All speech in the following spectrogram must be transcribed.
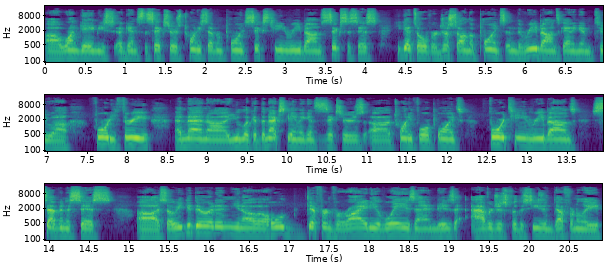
Uh, one game he's against the Sixers, 27 points, 16 rebounds, 6 assists. He gets over just on the points and the rebounds, getting him to uh, 43. And then uh, you look at the next game against the Sixers, 24 points, 14 rebounds, 7 assists. Uh, so he could do it in you know a whole different variety of ways, and his averages for the season definitely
